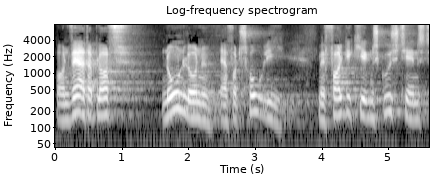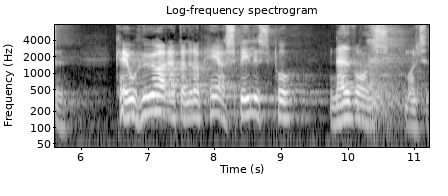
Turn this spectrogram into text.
Og enhver, der blot nogenlunde er fortrolig med folkekirkens gudstjeneste, kan jo høre, at der netop her spilles på nadvorens måltid.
